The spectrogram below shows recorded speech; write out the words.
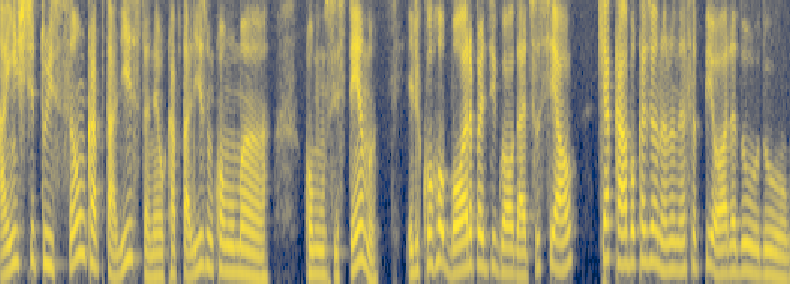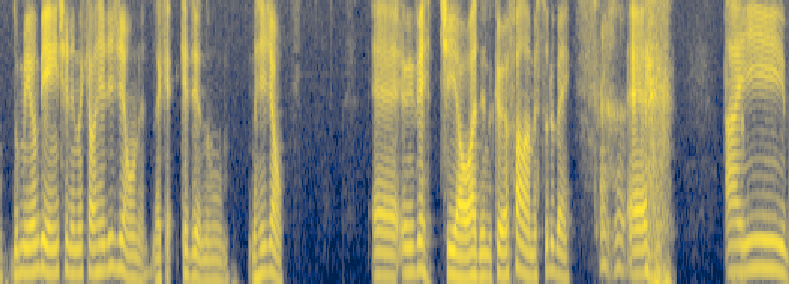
a instituição capitalista, né, o capitalismo como, uma, como um sistema, ele corrobora para a desigualdade social que acaba ocasionando nessa piora do, do, do, meio ambiente ali naquela religião, né? Quer dizer, no, na região. É, eu inverti a ordem do que eu ia falar, mas tudo bem. É, aí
